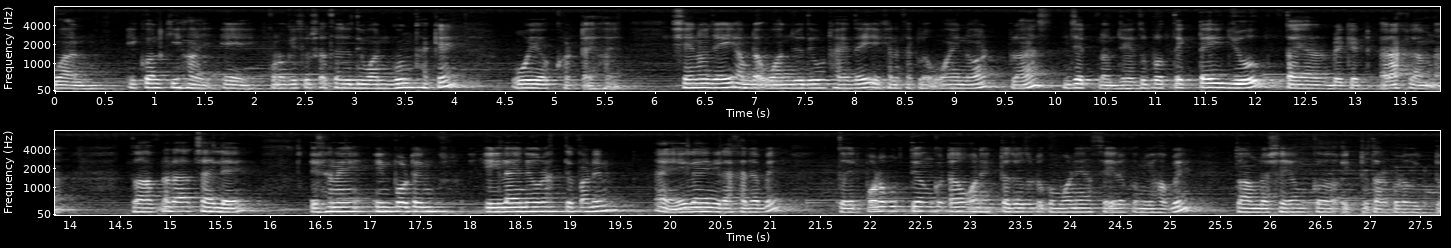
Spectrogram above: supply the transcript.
ওয়ান ইকুয়াল কি হয়? এ কোনো কিছুর সাথে যদি ওয়ান গুণ থাকে, ওই অক্ষরটাই হয়। সে অনুযায়ী আমরা ওয়ান যদি উঠাই দেই, এখানে থাকল Y not plus Z not যেহেতু প্রত্যেকটাই যোগ, তাই আর ব্রেকেট রাখলাম না। তো আপনারা চাইলে এখানে ইম্পর্টেন্ট এই লাইনেও রাখতে পারেন হ্যাঁ এই লাইনই রাখা যাবে। তো এর পরবর্তী অঙ্কটাও অনেকটা যতটুকু মনে আছে এরকমই হবে। তো আমরা সেই অঙ্ক একটু তারপরেও একটু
